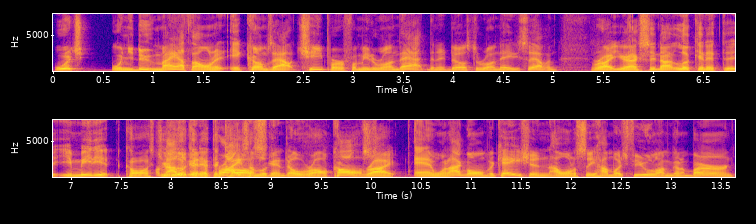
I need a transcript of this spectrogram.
which when you do the math on it, it comes out cheaper for me to run that than it does to run the 87. Right. You're actually not looking at the immediate cost. I'm You're not looking at, the, price. cost. I'm looking at the overall cost. Right. And when I go on vacation, I want to see how much fuel I'm going to burn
